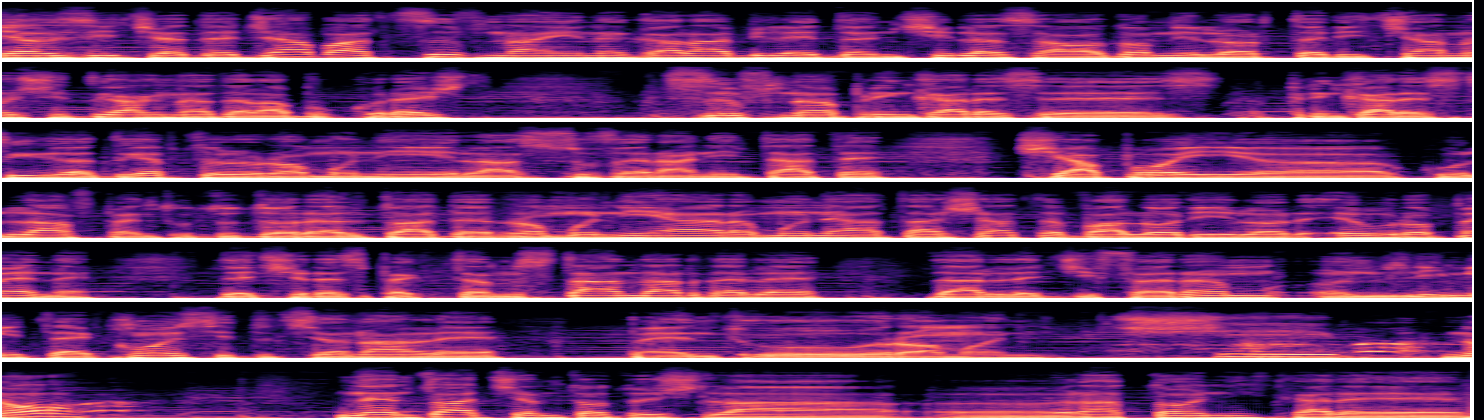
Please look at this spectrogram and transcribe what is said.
El zice Degeaba țâfna inegalabilei dăncilă Sau a domnilor Tăricianu și Dragnea de la București Țâfnă prin care, se, prin care strigă dreptul României la suveranitate Și apoi uh, cu lav pentru Tudorel Toader România rămâne atașată valorilor europene Deci respectăm standardele Dar legiferăm în limite constituționale pentru români Și, nu? Ne întoarcem totuși la uh, ratoni, care,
